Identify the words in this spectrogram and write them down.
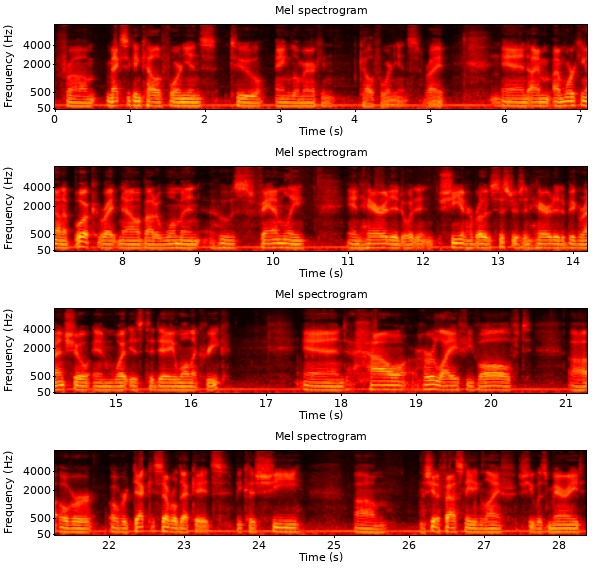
from Mexican Californians to Anglo American Californians, right? Mm-hmm. And I'm I'm working on a book right now about a woman whose family inherited, or she and her brothers and sisters inherited a big rancho in what is today Walnut Creek, and how her life evolved uh, over over dec- several decades because she um, she had a fascinating life. She was married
